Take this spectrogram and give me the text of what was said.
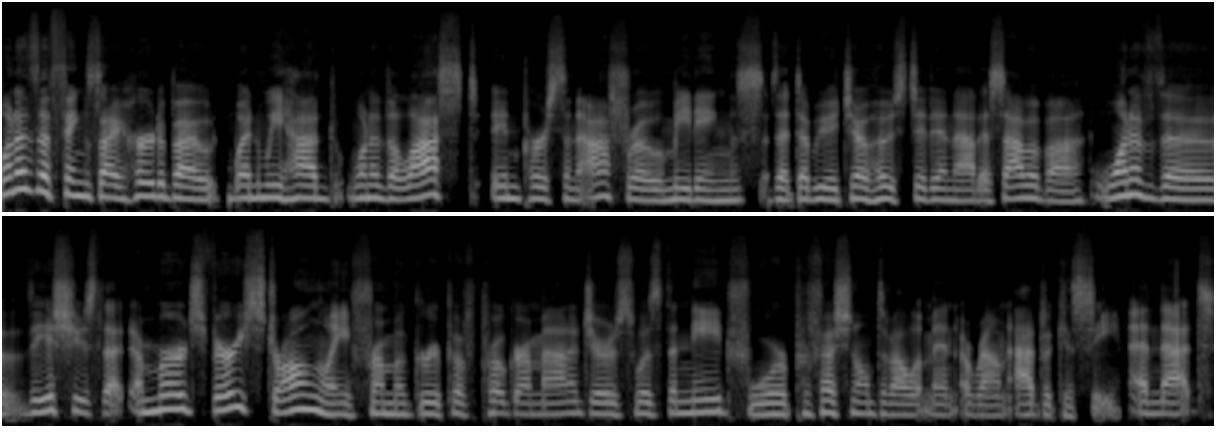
One of the things I heard about when we had one of the last in person AFRO meetings that WHO hosted in Addis Ababa, one of the, the issues that emerged very strongly from a group of program managers was the need for professional development around advocacy. And that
